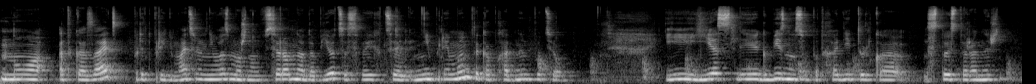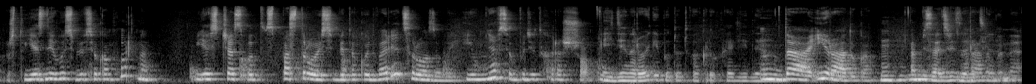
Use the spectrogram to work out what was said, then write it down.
Но отказать предпринимателю невозможно, он все равно добьется своих целей, не прямым, так обходным путем. И если к бизнесу подходить только с той стороны, что я сделаю себе все комфортно, я сейчас вот построю себе такой дворец розовый, и у меня все будет хорошо. Единороги будут вокруг ходить, да? Да, и радуга. Угу, обязательно, обязательно радуга,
